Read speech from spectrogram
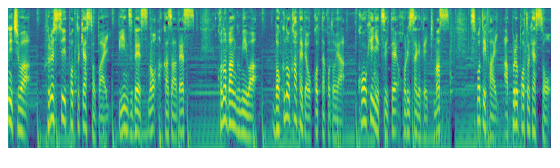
んにちは。フルシティポッドキャスト by ビーンズベースの赤澤です。この番組は僕のカフェで起こったことやコーヒーについて掘り下げていきます。Spotify、Apple Podcast、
